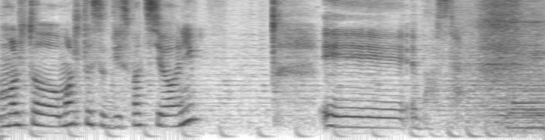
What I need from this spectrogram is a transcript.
Molto, molte soddisfazioni e, e basta.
